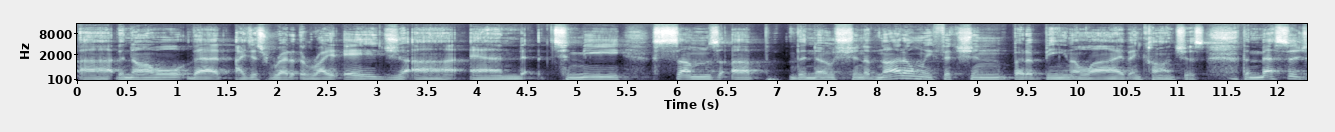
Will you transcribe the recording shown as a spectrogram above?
Uh, the novel that I just read at the right age, uh, and to me sums up the notion of not only fiction, but of being alive and conscious. The message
